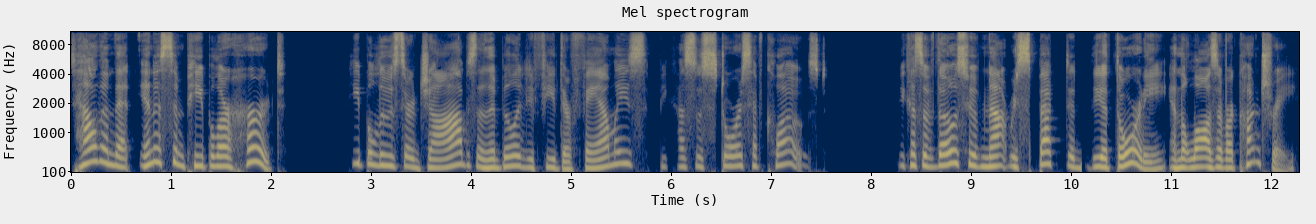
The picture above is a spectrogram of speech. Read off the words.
Tell them that innocent people are hurt. People lose their jobs and the ability to feed their families because the stores have closed. Because of those who have not respected the authority and the laws of our country.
